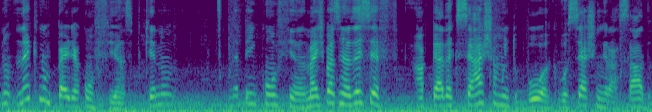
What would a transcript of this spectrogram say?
não, não é que não perde a confiança, porque não, não é bem confiança. Mas, tipo assim, às vezes você, uma piada que você acha muito boa, que você acha engraçado,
